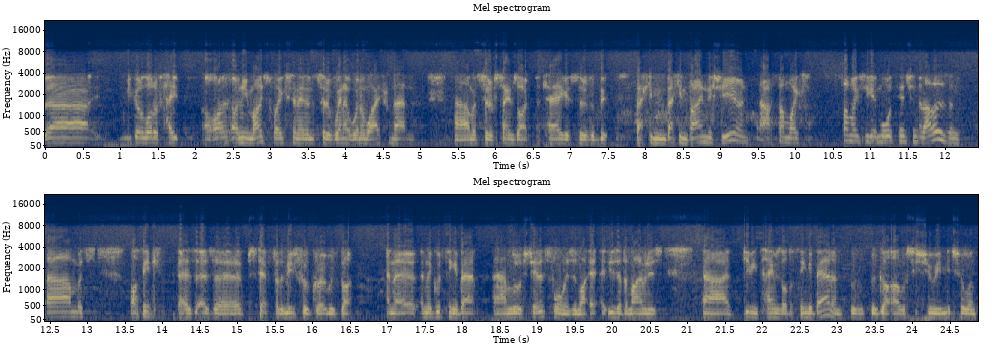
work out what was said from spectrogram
uh, you got a lot of heat on, on, you most weeks, and then it sort of went went away from that. And, um, it sort of seems like the tag is sort of a bit back in back in vain this year, and uh, some weeks some weeks you get more attention than others, and um, it's I think as as a step for the midfield group, we've got and the, and the good thing about um, Lewis Jetta's form is, is at the moment is uh, giving teams a lot to think about. And we've, we've got obviously Shuey Mitchell and,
